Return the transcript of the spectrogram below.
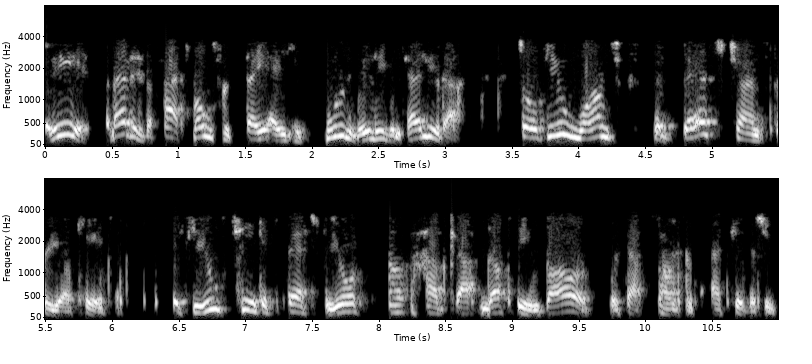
It is. That is a fact. Most estate agents wouldn't even tell you that. So if you want the best chance for your kids, if you think it's best for you to have that, not be involved with that sort of activity,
